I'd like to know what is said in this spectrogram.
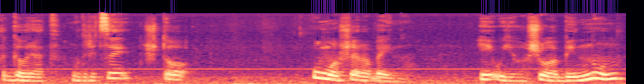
так говорят мудрецы, что у Моше Рабейну и у Иошуа бин Нун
